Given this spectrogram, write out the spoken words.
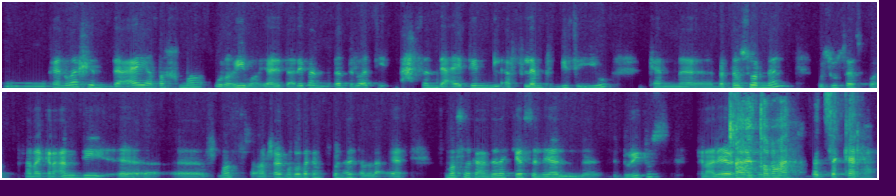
وكان واخد دعاية ضخمة ورهيبة. يعني تقريبا لغاية دلوقتي أحسن دعايتين للأفلام في الدي سي يو كان آه، باتمان سوبرمان و Suicide Squad. أنا كان عندي آه، آه، في مصر أنا مش عارف الموضوع ده كان في كل حتة ولا لأ يعني في مصر كان عندنا أكياس اللي هي الدوريتوس كان عليها آه طبعا بتذكرها.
